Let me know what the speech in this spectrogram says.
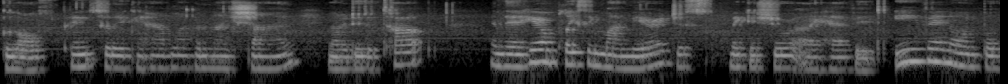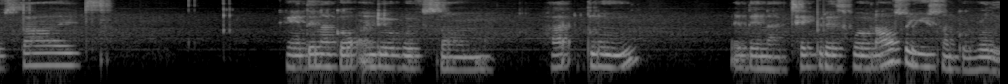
gloss paint so they can have like a nice shine. I'm going to do the top. And then here I'm placing my mirror, just making sure I have it even on both sides. Okay, and then I go under with some hot glue and then I tape it as well and I also use some Gorilla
